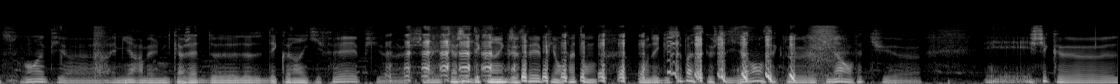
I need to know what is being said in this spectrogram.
souvent. Et puis, euh, Emilien ramène une cagette de, de- des conneries qu'il fait. Et puis, euh, je une cagette des conneries que je fais. Et puis, en fait, on, on déguste pas. Ce que je te disais avant, c'est que le, le pinard, en fait, tu. euh, et je sais que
